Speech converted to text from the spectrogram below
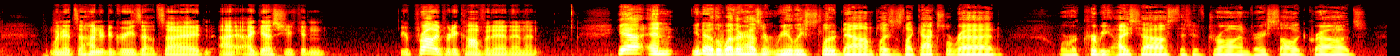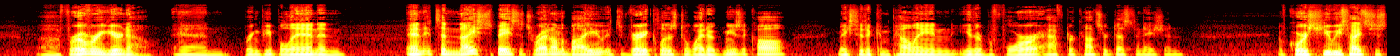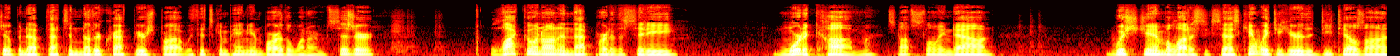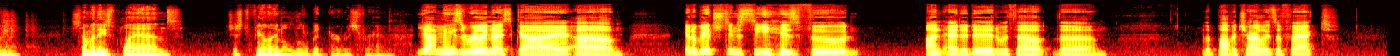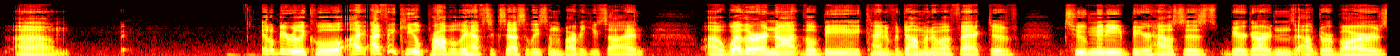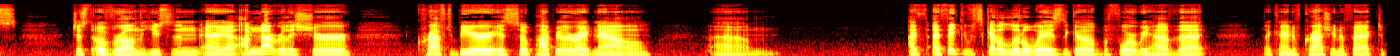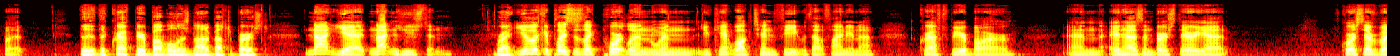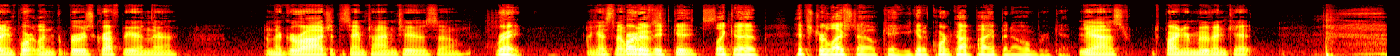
when it's 100 degrees outside, I, I guess you can. You're probably pretty confident in it. Yeah, and you know the weather hasn't really slowed down. Places like Axelrad or Kirby Ice House that have drawn very solid crowds uh, for over a year now, and bring people in and and it's a nice space. It's right on the bayou. It's very close to White Oak Music Hall. Makes it a compelling either before or after concert destination. Of course, Huey's Heights just opened up. That's another craft beer spot with its companion bar, the One Armed Scissor. A lot going on in that part of the city. More to come. It's not slowing down. Wish Jim a lot of success. Can't wait to hear the details on some of these plans. Just feeling a little bit nervous for him. Yeah, I mean he's a really nice guy. Um, it'll be interesting to see his food unedited without the the Papa Charlie's effect. Um, it'll be really cool. I, I think he'll probably have success at least on the barbecue side. Uh, whether or not there'll be kind of a domino effect of too many beer houses, beer gardens, outdoor bars, just overall in the Houston area, I'm not really sure. Craft beer is so popular right now. Um, I th- I think it's got a little ways to go before we have that that kind of crashing effect, but The the craft beer bubble is not about to burst. not yet. Not in Houston. Right. You look at places like Portland when you can't walk ten feet without finding a craft beer bar, and it hasn't burst there yet. Of course, everybody in Portland brews craft beer in their in their garage at the same time too. So right. I guess that Part works. of it it's like a hipster lifestyle kit. You get a corncob pipe and a homebrew kit. Yeah, it's, it's part of your move-in kit.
